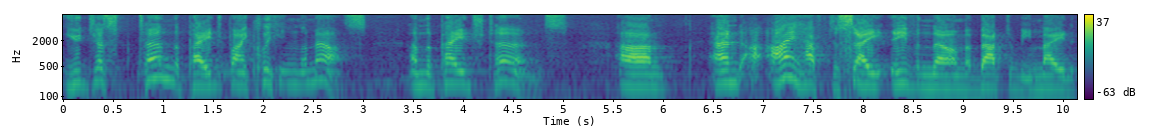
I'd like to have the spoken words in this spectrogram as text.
you just turn the page by clicking the mouse and the page turns. Um, and I have to say, even though I'm about to be made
